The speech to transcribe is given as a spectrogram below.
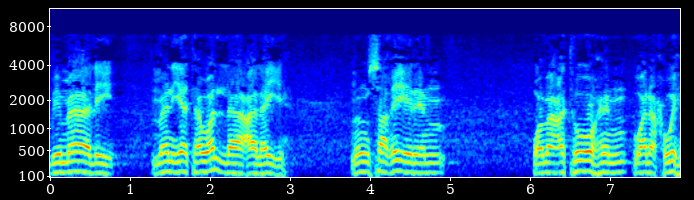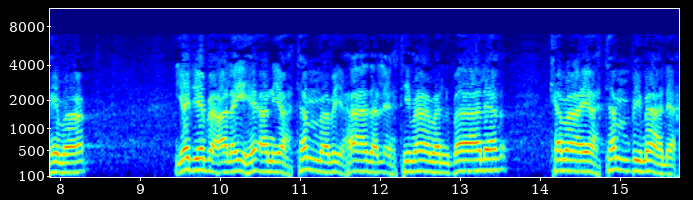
بمال من يتولى عليه من صغير ومعتوه ونحوهما يجب عليه أن يهتم بهذا الاهتمام البالغ كما يهتم بماله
